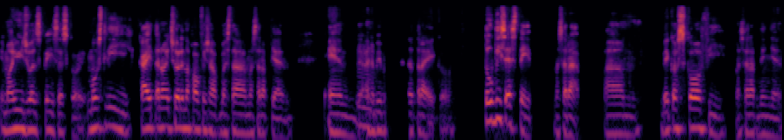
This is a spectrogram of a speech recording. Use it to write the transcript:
yung mga usual spaces ko, mostly, kahit anong itsura ng coffee shop, basta masarap yan. And ano Mm. ba yung na-try ko? Toby's Estate, masarap. Um, Because Coffee, masarap din yan.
